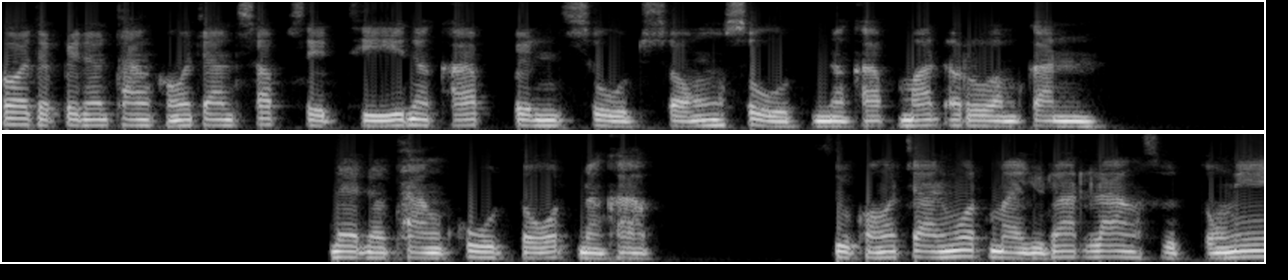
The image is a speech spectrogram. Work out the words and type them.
ก็จะเป็นแนวทางของอาจารย์ทรัพย์เศรษฐีนะครับ เป็นสูตรสองสูตรนะครับ มัดรวมกันแนวทางคู่โต๊ดนะครับ สูตรของอาจารย์งวดใหม่อยู่ด้านล่างสุดตรงนี้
